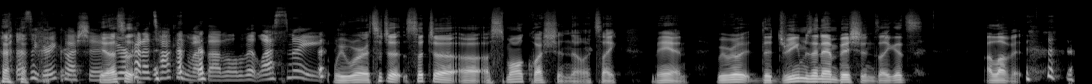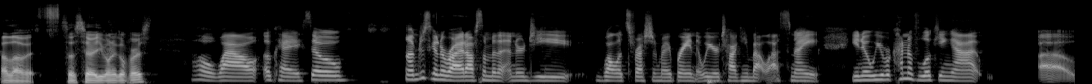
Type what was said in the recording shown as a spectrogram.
That's a great question. yeah, we were a... kind of talking about that a little bit last night. We were. It's such a such a a small question though. It's like, man, we really the dreams and ambitions. Like it's, I love it. I love it. So Sarah, you want to go first? Oh wow. Okay, so I'm just gonna ride off some of the energy while it's fresh in my brain that we were talking about last night. You know, we were kind of looking at uh,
